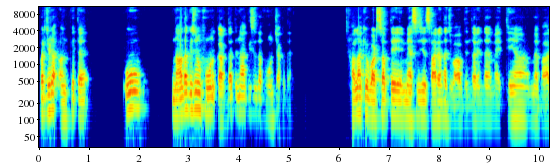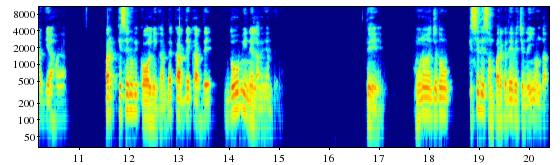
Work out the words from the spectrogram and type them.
ਪਰ ਜਿਹੜਾ ਅੰਕਿਤ ਹੈ, ਉਹ ਨਾ ਤਾਂ ਕਿਸੇ ਨੂੰ ਫੋਨ ਕਰਦਾ ਤੇ ਨਾ ਕਿਸੇ ਦਾ ਫੋਨ ਚੱਕਦਾ। ਹਾਲਾਂਕਿ ਉਹ WhatsApp ਤੇ ਮੈਸੇਜ ਸਾਰਿਆਂ ਦਾ ਜਵਾਬ ਦਿੰਦਾ ਰਹਿੰਦਾ ਮੈਂ ਇੱਥੇ ਆ ਮੈਂ ਬਾਹਰ ਗਿਆ ਹੋਇਆ। ਪਰ ਕਿਸੇ ਨੂੰ ਵੀ ਕਾਲ ਨਹੀਂ ਕਰਦਾ, ਕਰਦੇ ਕਰਦੇ 2 ਮਹੀਨੇ ਲੰਘ ਜਾਂਦੇ ਨੇ। ਤੇ ਹੁਣ ਜਦੋਂ ਕਿਸੇ ਦੇ ਸੰਪਰਕ ਦੇ ਵਿੱਚ ਨਹੀਂ ਹੁੰਦਾ,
